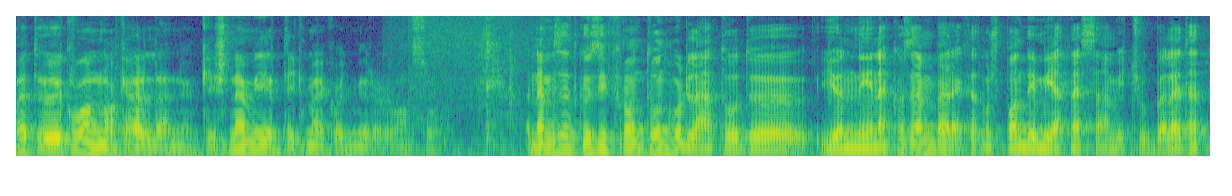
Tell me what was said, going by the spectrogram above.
mert ők vannak ellenünk, és nem értik meg, hogy miről van szó. A nemzetközi fronton hogy látod, jönnének az emberek? Tehát most pandémiát ne számítsuk bele, tehát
